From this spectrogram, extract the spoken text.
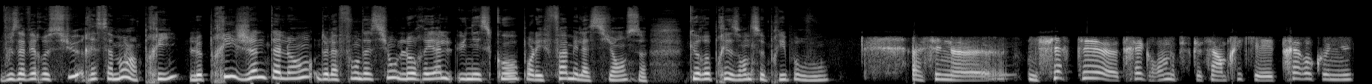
Vous avez reçu récemment un prix, le prix Jeune Talent de la Fondation L'Oréal UNESCO pour les femmes et la science. Que représente ce prix pour vous? Euh, C'est une, euh, fierté euh, très grande puisque c'est un prix qui est très reconnu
